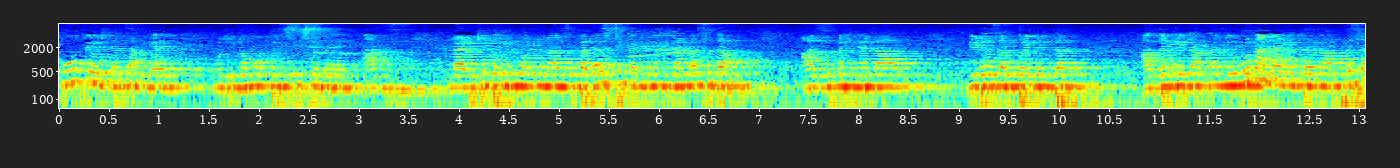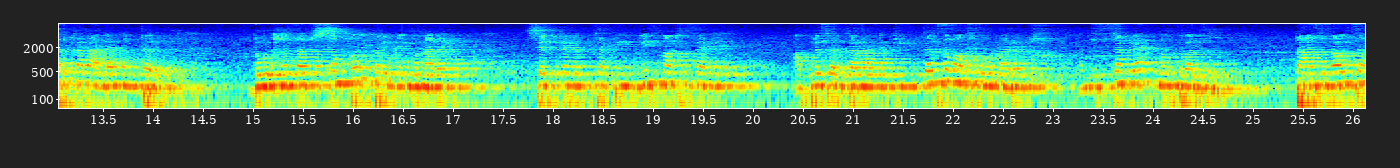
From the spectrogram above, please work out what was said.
खूप योजना चांगल्या आहेत. मुलींना मोफत शिक्षण आहे. आज लाडकी बहीण म्हणून आज बऱ्याच ठिकाणी महिलांना सुद्धा आज महिन्याला दीड हजार रुपये मिळतात. आदरणीय काका निवडून आल्यानंतर आपलं सरकार आल्यानंतर दोन हजार शंभर रुपये एवढे होणार आहे. शेतकऱ्यांसाठी वीज माफी झाली आहे. आपलं सरकार आलं की कर्जमाफी होणार आहे. आणि सगळ्यात महत्त्वाचं तासगावचा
